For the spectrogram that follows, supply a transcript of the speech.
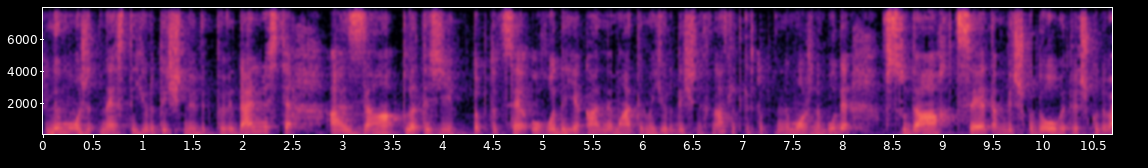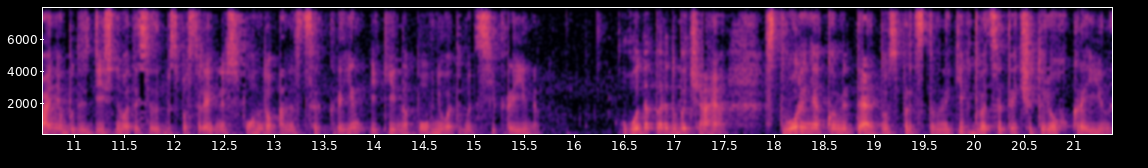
не можуть нести юридичної відповідальності за платежі. Тобто це угода, яка не матиме юридичних наслідків, тобто не можна буде в судах це там відшкодовувати. Відшкодування буде здійснюватися безпосередньо з фонду, а не з цих країн, які наповнюватимуть ці країни. Угода передбачає створення комітету з представників 24 країн,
